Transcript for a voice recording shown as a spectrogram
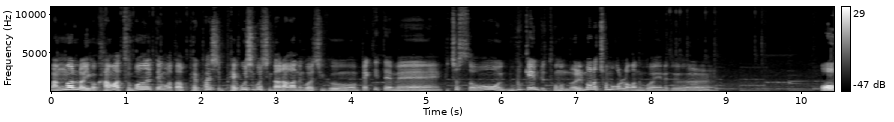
막말로 이거 강화 두 번 할 때마다 180, 150원씩 날아가는 거야 지금. 뺏기 때문에. 미쳤어. 무브 게임즈 돈 얼마나 처먹으려고 하는 거야 얘네들. 오!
